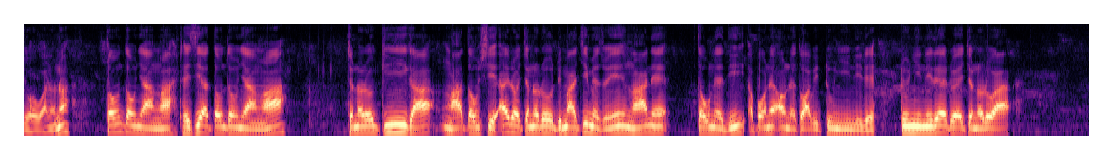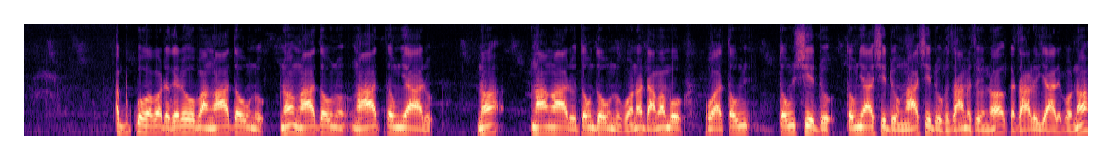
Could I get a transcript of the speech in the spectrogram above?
ရောပါလို့နော်3 3ညာ5ထိတ်စီက3 3ညာ5ကျွန်တော်တို့ကီးက9 3 8အဲ့တော့ကျွန်တော်တို့ဒီမှာကြည့်မယ်ဆိုရင်9နဲ့3နဲ့ဒီအပေါ်နဲ့အောက်နဲ့သွားပြီးတူညီနေတယ်တူညီနေတဲ့အတွက်ကျွန်တော်တို့ကအဟိုပါတကယ်လို့ဟိုမှာ9-3တို့နော်9-3တို့9-3ညတို့ နော်9-5တို့3-3တို့ပေါ့နော်ဒါမှမဟုတ်ဟိုဟာ3 38တို့38တို့58တို့ကစားမယ်ဆိုရင်တော့ကစားလို့ရတယ်ပေါ့နော်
